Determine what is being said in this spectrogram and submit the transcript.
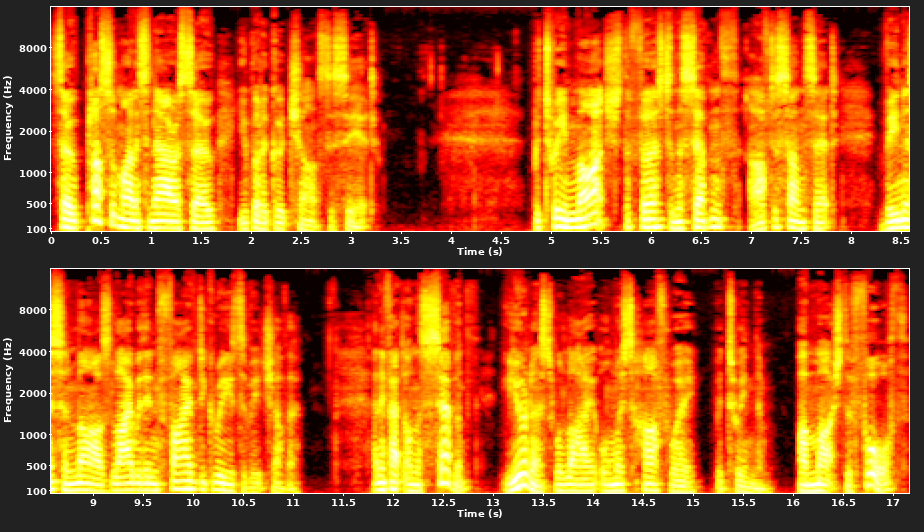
So plus or minus an hour or so, you've got a good chance to see it. Between March the 1st and the 7th, after sunset, Venus and Mars lie within five degrees of each other. And in fact, on the 7th, Uranus will lie almost halfway between them. On March the 4th,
